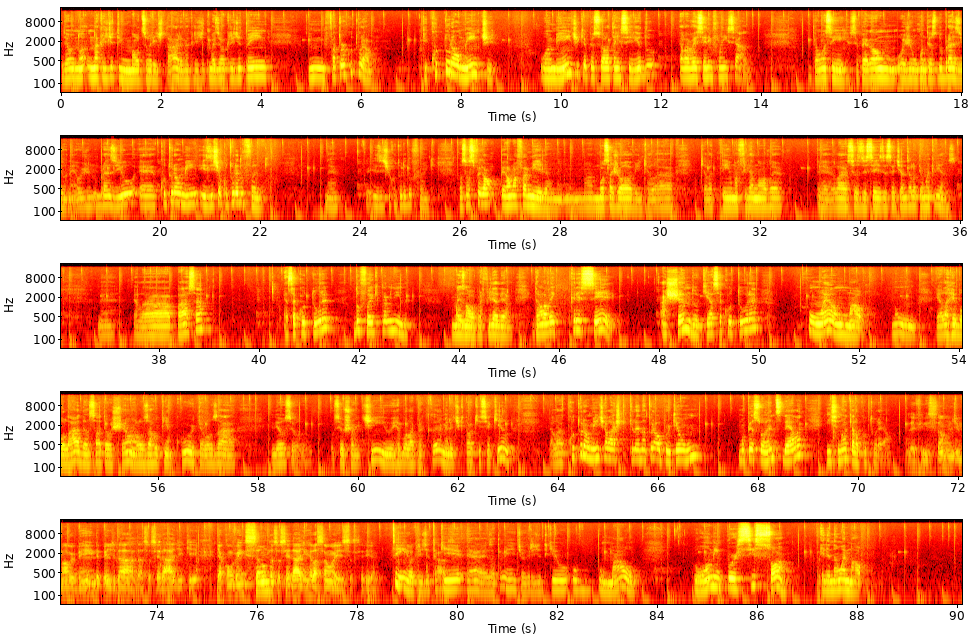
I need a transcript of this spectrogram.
eu não, não, acredito em maldição hereditária, não acredito, mas eu acredito em, em fator cultural. Que culturalmente o ambiente que a pessoa está inserido, ela vai ser influenciada. Então, assim, você pega um, hoje um contexto do Brasil, né? Hoje no Brasil, é, culturalmente, existe a cultura do funk, né? Existe a cultura do funk. Então, se você pegar, pegar uma família, uma moça jovem, que ela, que ela tem uma filha nova, é, lá seus 16, 17 anos, ela tem uma criança. Né? Ela passa essa cultura do funk para a menina mais nova, para a filha dela. Então ela vai crescer achando que essa cultura não é um mal, não ela rebolar, dançar até o chão, ela usar roupinha curta, ela usar, entendeu, o seu, o seu shortinho e rebolar pra câmera, TikTok, isso e aquilo, ela culturalmente ela acha que aquilo é natural, porque um, uma pessoa antes dela ensinou aquela cultura a ela. A definição de mal e bem depende da, da sociedade que, e a convenção da sociedade em relação a isso seria. Sim, eu acredito que. É, exatamente. Eu acredito que o, o, o mal, o homem por si só, ele não é mal.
